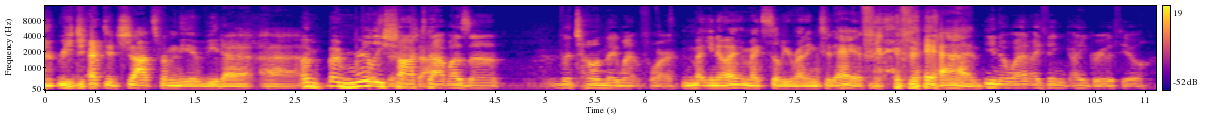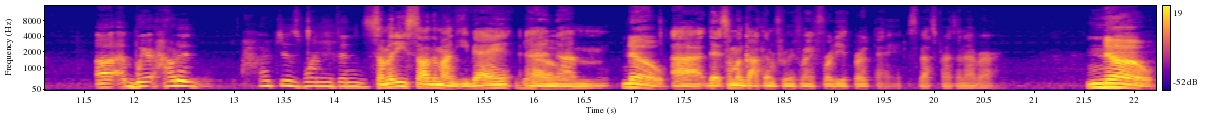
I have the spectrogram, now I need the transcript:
rejected shots from the Evita. Uh, I'm, I'm really shocked shot. that wasn't the tone they went for. but you know what? It might still be running today if if they had. You know what? I think I agree with you. Uh, where? How did? How does one even? Somebody saw them on eBay, No. and um, No, uh, that someone got them for me for my 40th birthday. It's the best present ever. no,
